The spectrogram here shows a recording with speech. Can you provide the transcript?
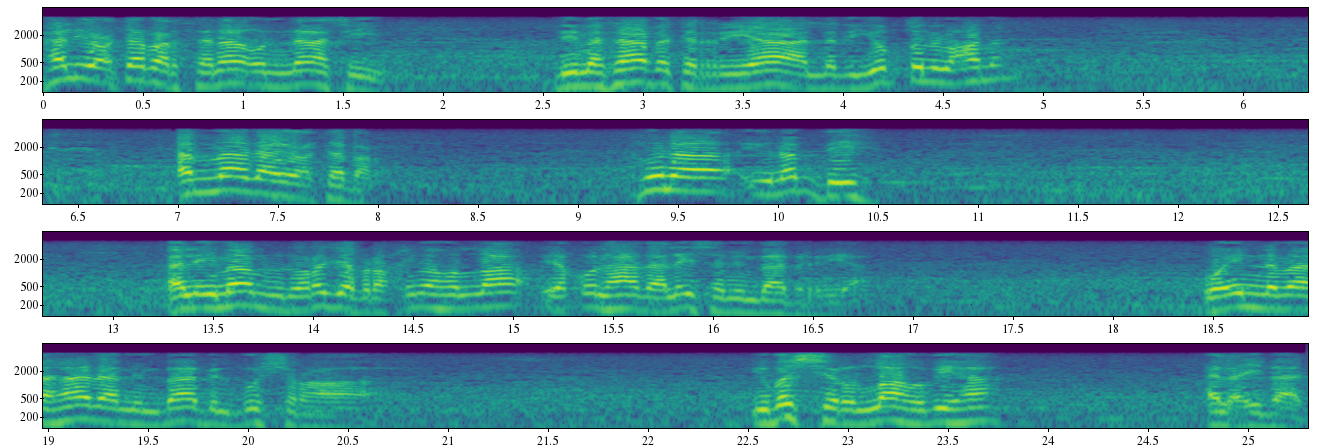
هل يعتبر ثناء الناس بمثابة الرياء الذي يبطل العمل؟ أم ماذا يعتبر؟ هنا ينبه الإمام ابن رجب رحمه الله يقول هذا ليس من باب الرياء وإنما هذا من باب البشرى. يبشر الله بها العباد.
